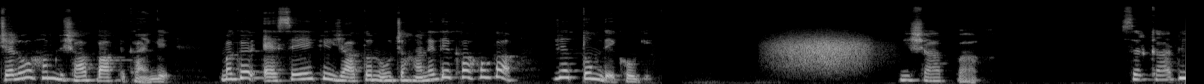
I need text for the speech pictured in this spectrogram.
चलो हम निशात बाग दिखाएँगे। मगर ऐसे कि या तो नूरजहां ने देखा होगा या तुम देखोगी। निशात बाग। सरकार ने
